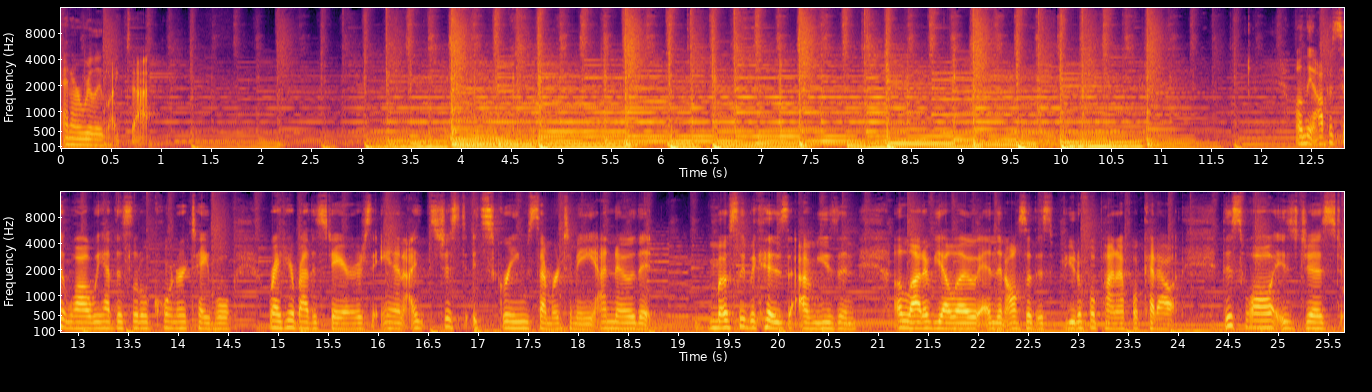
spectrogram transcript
and I really liked that. On the opposite wall, we have this little corner table right here by the stairs, and it's just, it screams summer to me. I know that mostly because I'm using a lot of yellow and then also this beautiful pineapple cutout. This wall is just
